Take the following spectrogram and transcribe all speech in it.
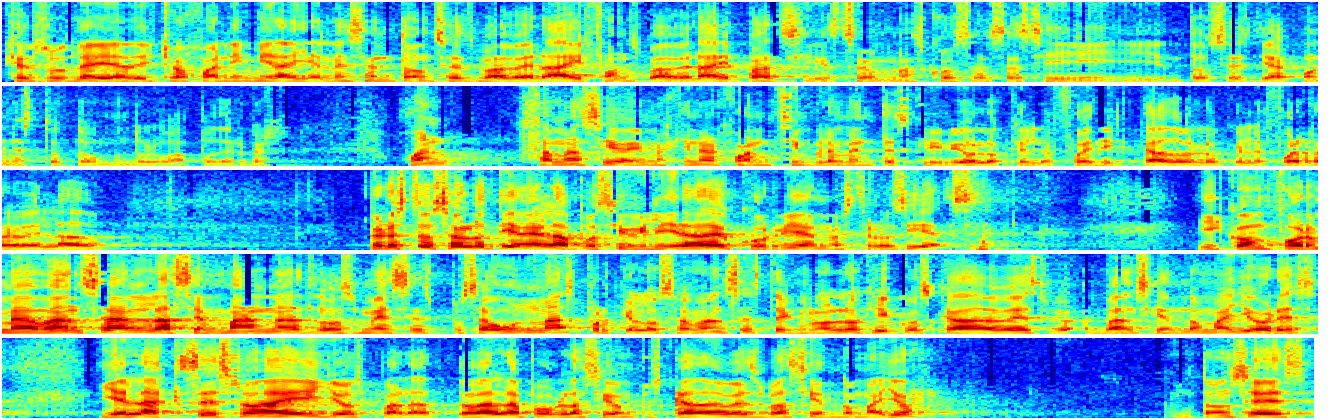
Jesús le haya dicho a Juan, y mira, y en ese entonces va a haber iPhones, va a haber iPads y son unas cosas así, y entonces ya con esto todo el mundo lo va a poder ver. Juan jamás se iba a imaginar, Juan simplemente escribió lo que le fue dictado, lo que le fue revelado, pero esto solo tiene la posibilidad de ocurrir en nuestros días. Y conforme avanzan las semanas, los meses, pues aún más, porque los avances tecnológicos cada vez van siendo mayores y el acceso a ellos para toda la población, pues cada vez va siendo mayor. Entonces,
